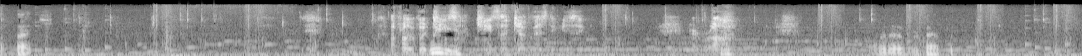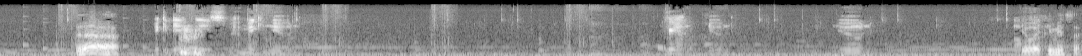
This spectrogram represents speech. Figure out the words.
Oh, thanks. I'll probably put Whee! Chainsaw, Chainsaw Juggler's the music. Hurrah. Hmm. Whatever happened. Yeah. Make a day, please. Make- Make it noon. Freon, noon. Noon. Oh, Do it. Give me a sec.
